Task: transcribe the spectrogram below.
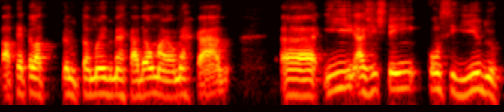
até pela, pelo tamanho do mercado, é o maior mercado. Uh, e a gente tem conseguido,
